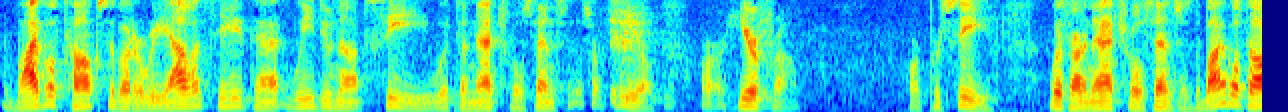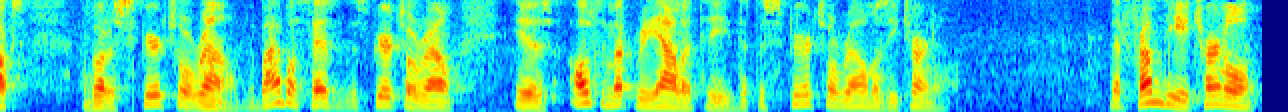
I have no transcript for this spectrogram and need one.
The Bible talks about a reality that we do not see with the natural senses or feel or hear from or perceive with our natural senses. The Bible talks about a spiritual realm. The Bible says that the spiritual realm is ultimate reality, that the spiritual realm is eternal. That from the eternal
